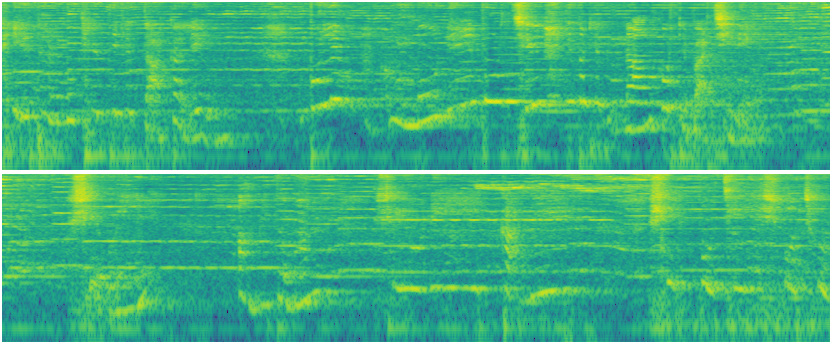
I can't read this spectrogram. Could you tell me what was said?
ফিরে তার মুখের দিকে তাকালেন বললেন মনে পড়ছে কিন্তু ঠিক নাম করতে পারছি না। সে বললে, আমি তোমার সে অনেক কানে, সে পঁচিশ বছর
